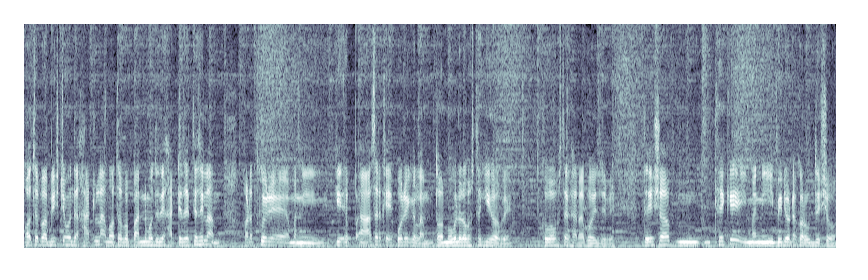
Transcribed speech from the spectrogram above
অথবা বৃষ্টির মধ্যে হাঁটলাম অথবা পানির মধ্যে দিয়ে হাঁটতে যাইতেছিলাম, হঠাৎ করে মানে কি আচার খেয়ে পড়ে গেলাম। তখন মোবাইলের অবস্থা কী হবে? খুব অবস্থা খারাপ হয়ে যাবে। তো এইসব থেকেই মানে ভিডিওটা করার উদ্দেশ্য।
